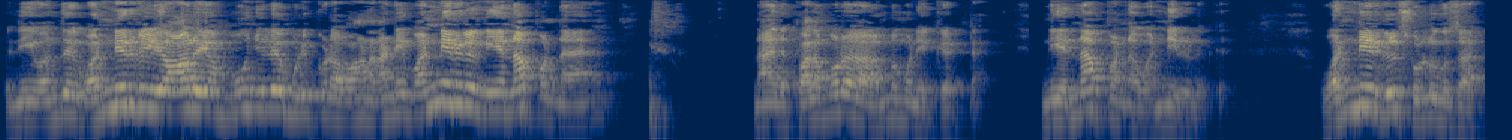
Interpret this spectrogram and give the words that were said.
நீ வந்து வன்னியர்கள் யாரும் என் மூஞ்சிலே முடிக்கூட வாங்கின. நீ வன்னியர்கள் நீ என்ன பண்ண? நான் இதை பல முறை அன்புமணியை கேட்டேன். நீ என்ன பண்ண வன்னியர்களுக்கு? வன்னியர்கள் சொல்லுங்க சார்.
